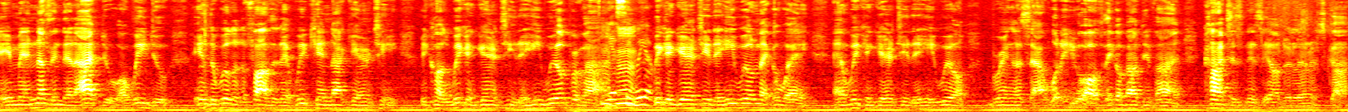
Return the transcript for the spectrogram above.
Amen. Nothing that I do or we do in the will of the Father that we cannot guarantee because we can guarantee that He will provide. Yes, He mm-hmm. will. We can guarantee that He will make a way and we can guarantee that He will bring us out. What do you all think about divine consciousness, Elder Leonard Scott?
